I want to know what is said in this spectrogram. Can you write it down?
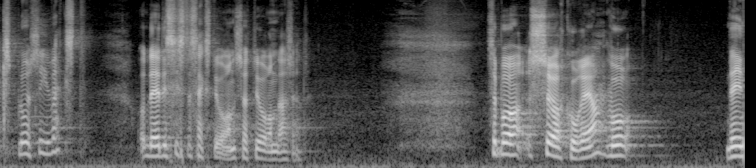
eksplosiv vekst. Og det er de siste 60 årene, 70 årene det har skjedd. Se på Sør-Korea, hvor det i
